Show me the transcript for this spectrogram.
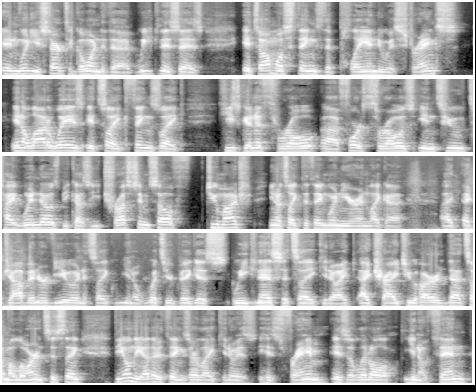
And when you start to go into the weaknesses, it's almost things that play into his strengths in a lot of ways. It's like things like he's going to throw uh, force throws into tight windows because he trusts himself too much. You know, it's like the thing when you're in like a, a, a, job interview and it's like, you know, what's your biggest weakness? It's like, you know, I, I try too hard. That's some of Lawrence's thing. The only other things are like, you know, his, his frame is a little, you know, thin,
